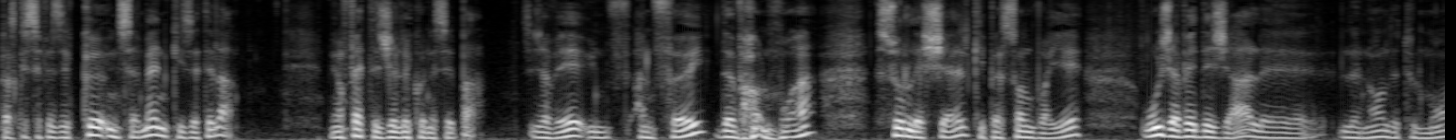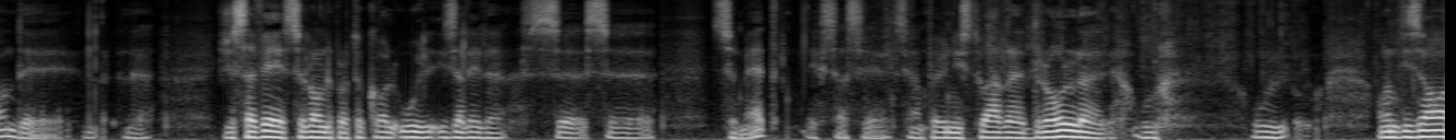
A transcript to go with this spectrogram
parce que ça faisait qu'une semaine qu'ils étaient là. Mais en fait, je ne les connaissais pas j'avais une, une, feuille devant moi sur l'échelle que personne ne voyait où j'avais déjà le, le, nom de tout le monde. Et je savais selon le protocole où ils allaient se, se, se, mettre. Et ça, c'est un peu une histoire drôle où, en disant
